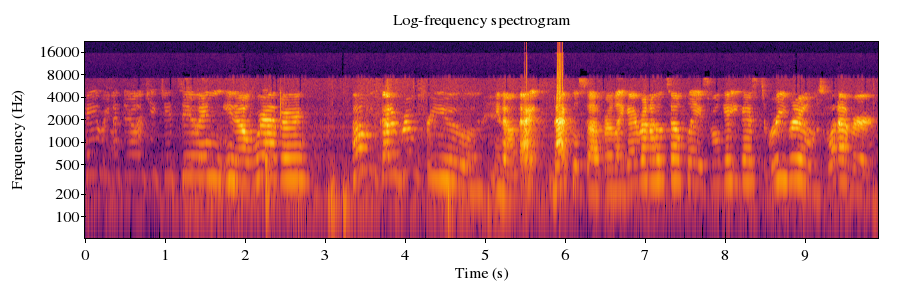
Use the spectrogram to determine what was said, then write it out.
Hey, we're gonna throw in jiu-jitsu and you know wherever. Oh, we've got a room for you. You know that that cool stuff. Or like, I run a hotel place. We'll get you guys three rooms, whatever.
